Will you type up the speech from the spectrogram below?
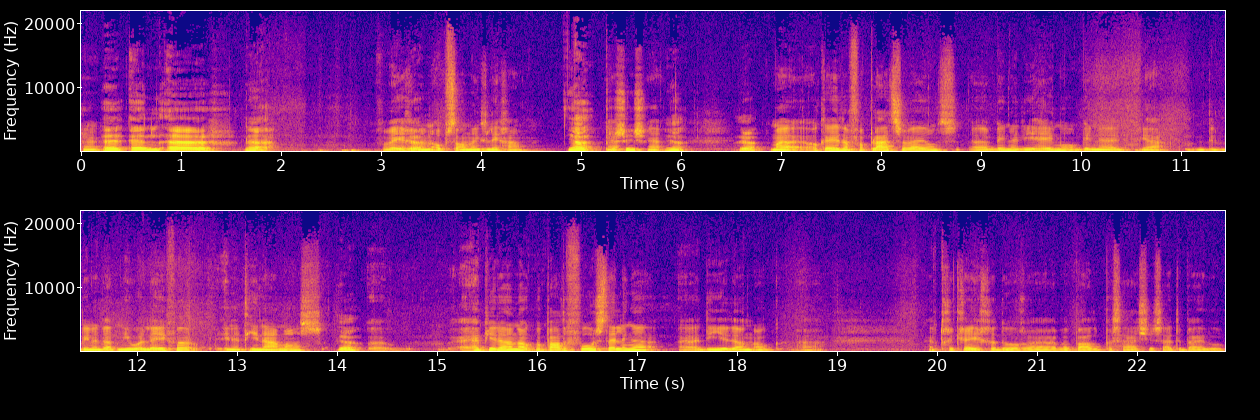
ja. Hè? En eh, ja, Vanwege Ja. een opstandingslichaam. ja, precies. ja. Ja. Maar oké, dan verplaatsen wij ons eh, binnen die hemel, binnen, ja, binnen dat nieuwe leven, in het hiernamaals. ja. heb je dan ook bepaalde voorstellingen eh, die je dan ook eh, hebt gekregen door eh, bepaalde passages uit de Bijbel,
